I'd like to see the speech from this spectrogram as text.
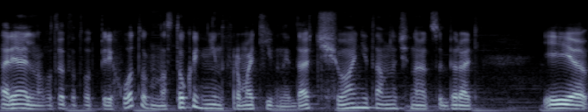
реально, вот этот вот переход, он настолько неинформативный, да, что они там начинают собирать. И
